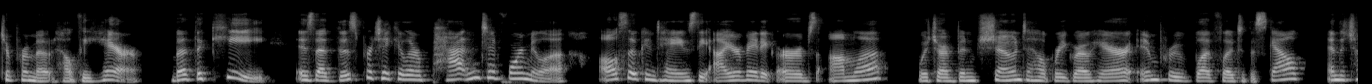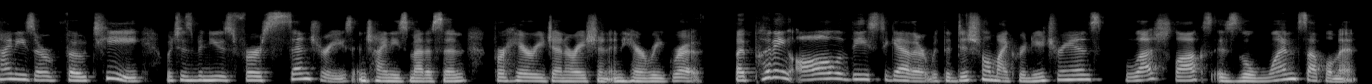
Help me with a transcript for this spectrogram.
to promote healthy hair. But the key is that this particular patented formula also contains the Ayurvedic herbs amla which have been shown to help regrow hair, improve blood flow to the scalp, and the Chinese herb fo-ti, which has been used for centuries in Chinese medicine for hair regeneration and hair regrowth. By putting all of these together with additional micronutrients, Lush Locks is the one supplement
